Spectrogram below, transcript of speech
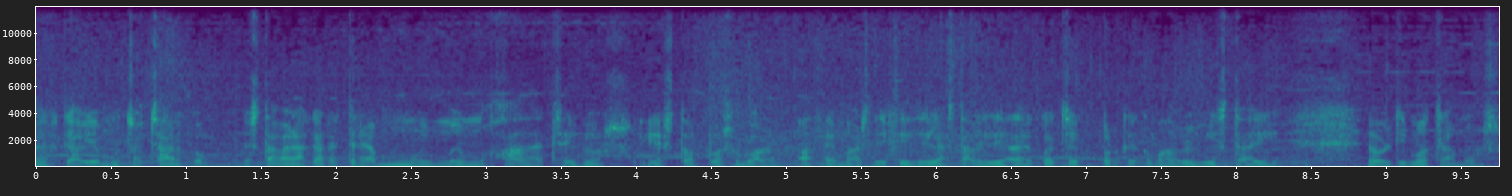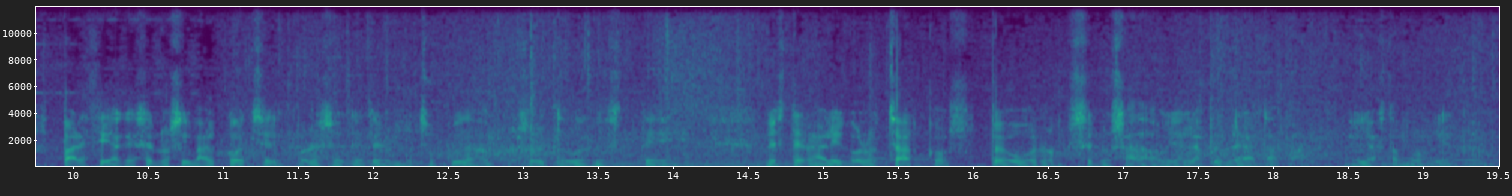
Es que había mucho charco. Estaba la carretera muy, muy mojada, chicos. Y esto, pues bueno, hace más difícil la estabilidad del coche porque como habéis visto ahí el último tramo, parecía que se nos iba el coche. Por eso hay que tener mucho cuidado, sobre todo en este, en este rally con los charcos. Pero bueno, se nos ha dado bien la primera etapa. Ahí la estamos viendo.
